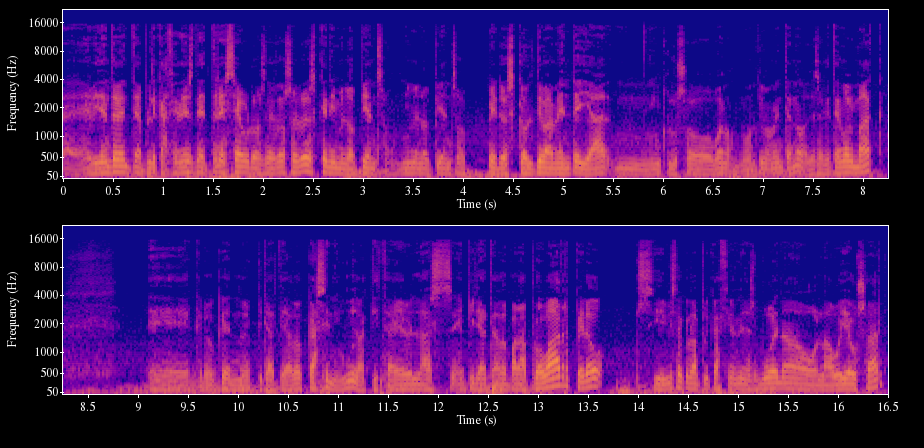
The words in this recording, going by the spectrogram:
evidentemente aplicaciones de 3 euros, de 2 euros, es que ni me lo pienso, ni me lo pienso. Pero es que últimamente ya, mm, incluso, bueno, últimamente no, desde que tengo el Mac, eh, creo que no he pirateado casi ninguna. Quizá las he pirateado para probar, pero si he visto que la aplicación es buena o la voy a usar,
